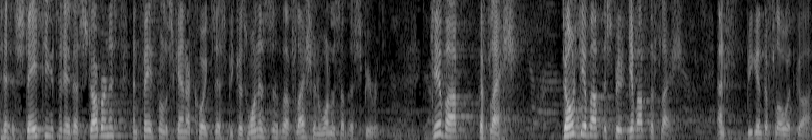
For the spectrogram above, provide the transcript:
to state to you today that stubbornness and faithfulness cannot coexist because one is of the flesh and one is of the spirit. Give up the flesh. Don't give up the spirit, give up the flesh and begin to flow with God.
